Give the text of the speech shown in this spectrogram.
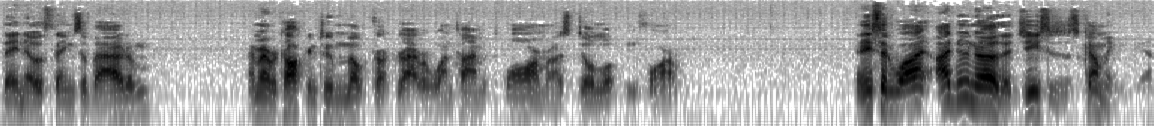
They know things about Him. I remember talking to a milk truck driver one time at the farm, and I was still looking for him. And he said, Well, I, I do know that Jesus is coming again.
